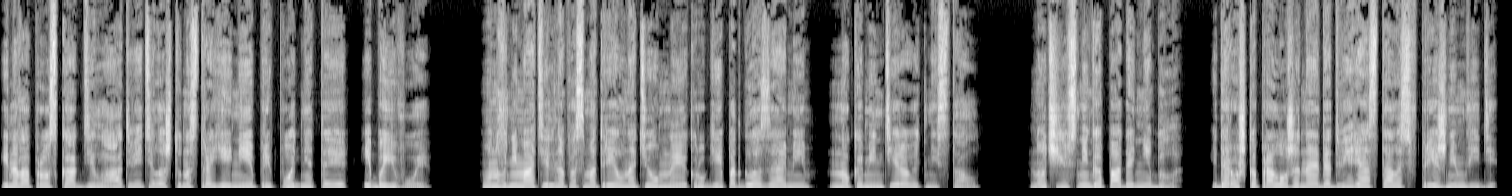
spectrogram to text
и на вопрос «как дела?» ответила, что настроение приподнятое и боевое. Он внимательно посмотрел на темные круги под глазами, но комментировать не стал. Ночью снегопада не было, и дорожка, проложенная до двери, осталась в прежнем виде.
